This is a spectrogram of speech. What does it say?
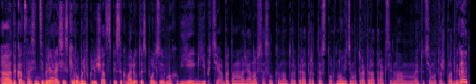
А, до конца сентября российский рубль включат в список валют, используемых в Египте. Об этом Мариано со ссылкой на туроператора Тестур. Ну, видимо, туроператор активно эту тему тоже продвигает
